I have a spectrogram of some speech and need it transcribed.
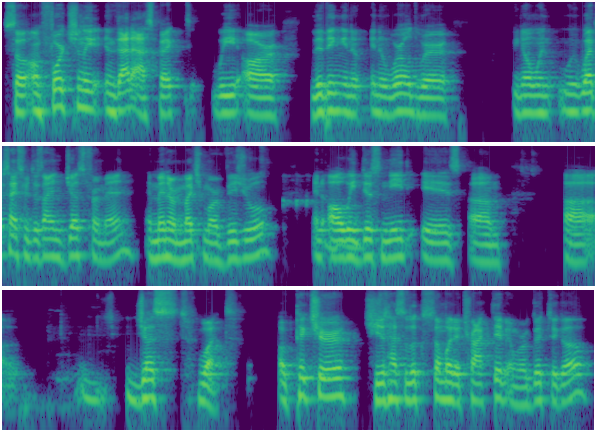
So unfortunately, in that aspect, we are living in a, in a world where, you know, when, when websites are designed just for men and men are much more visual and all we just need is um, uh, just what? A picture. She just has to look somewhat attractive and we're good to go.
